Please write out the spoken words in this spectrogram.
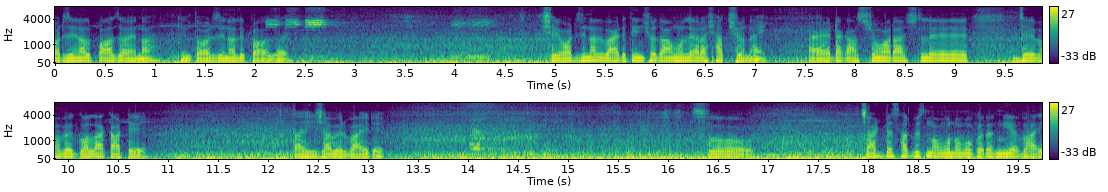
অরিজিনাল পাওয়া যায় না, কিন্তু অরিজিনালি পাওয়া যায়। সেই অরিজিনাল বাইরে তিনশো দাম হলে এরা সাতশো নেয়। আর একটা কাস্টমার আসলে যেভাবে গলা কাটে, তাই হিসাবের বাইরে। সো চারটে সার্ভিস নম নম করে নিয়ে ভাই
